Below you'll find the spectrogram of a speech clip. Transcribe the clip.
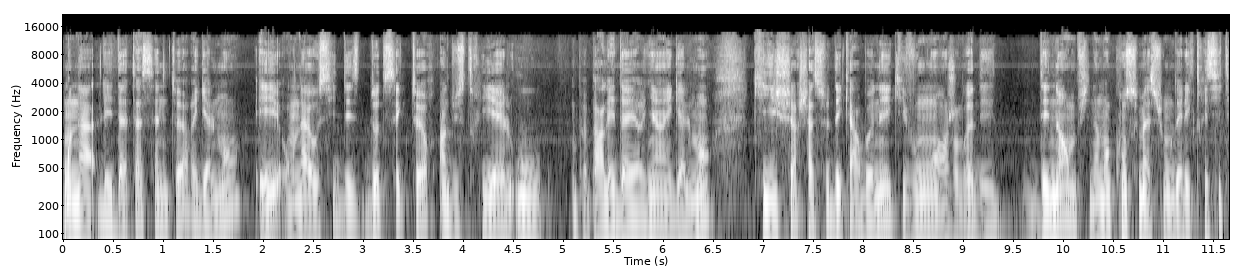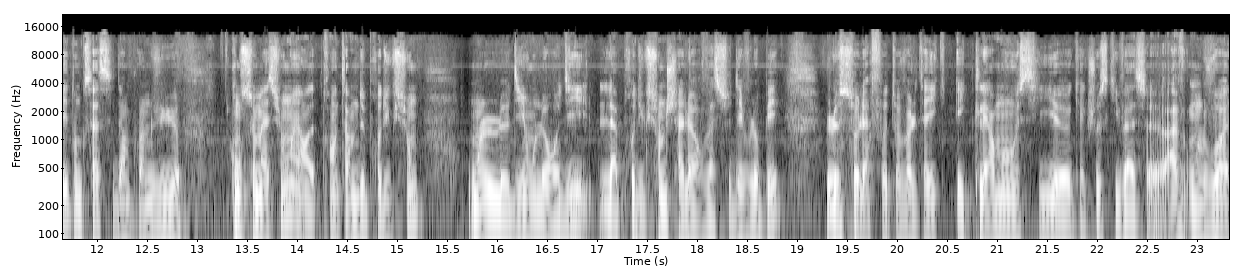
On a les data centers également. Et on a aussi d'autres secteurs industriels où on peut parler d'aérien également, qui cherchent à se décarboner et qui vont engendrer d'énormes finalement consommations d'électricité. Donc ça, c'est d'un point de vue euh, consommation. Et après, en termes de production, on le dit, on le redit, la production de chaleur va se développer. Le solaire photovoltaïque est clairement aussi euh, quelque chose qui va se, on le voit,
